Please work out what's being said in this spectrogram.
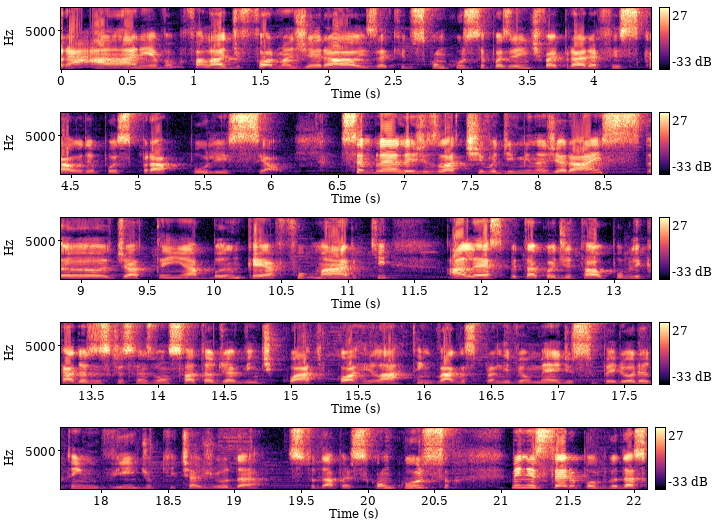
para a área, vamos falar de formas gerais aqui dos concursos, depois a gente vai para a área fiscal e depois para a policial. Assembleia Legislativa de Minas Gerais, uh, já tem a banca, é a FUMARC, a LESP está com o edital publicado, as inscrições vão só até o dia 24, corre lá, tem vagas para nível médio e superior, eu tenho um vídeo que te ajuda a estudar para esse concurso. Ministério Público das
